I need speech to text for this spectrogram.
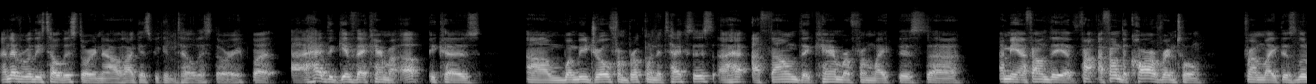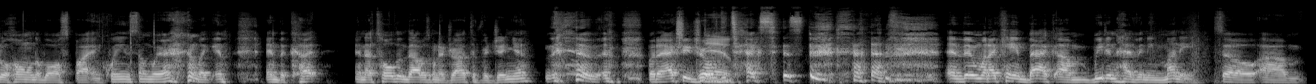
I never really tell this story now. I guess we can tell this story, but I had to give that camera up because um, when we drove from Brooklyn to Texas, I, ha- I found the camera from like this. Uh, I mean, I found the I found the car rental from like this little hole in the wall spot in Queens somewhere, like in, in the cut. And I told them that I was going to drive to Virginia, but I actually drove Damn. to Texas. and then when I came back, um, we didn't have any money, so um,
